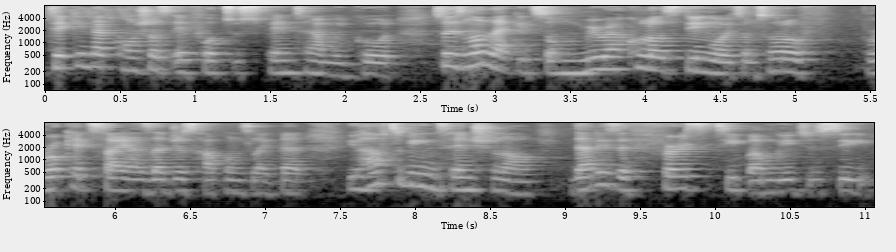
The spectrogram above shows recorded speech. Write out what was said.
taking that conscious effort to spend time with God. So it's not like it's some miraculous thing or it's some sort of rocket science that just happens like that. You have to be intentional. That is the first tip I'm going to say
